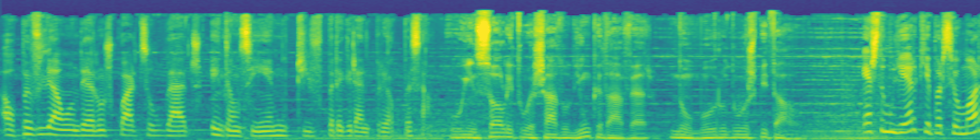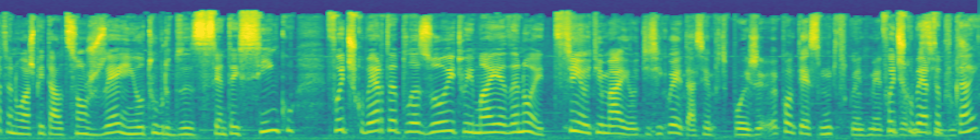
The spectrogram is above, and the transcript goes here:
ao pavilhão onde eram os quartos alugados, então sim é motivo para grande preocupação. O insólito achado de um cadáver no muro do hospital. Esta mulher, que apareceu morta no Hospital de São José em outubro de 65, foi descoberta pelas 8 e meia da noite. Sim, 8 e meia, 8 e 50, há sempre depois, acontece muito frequentemente. Foi descoberta por quem? Uh,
